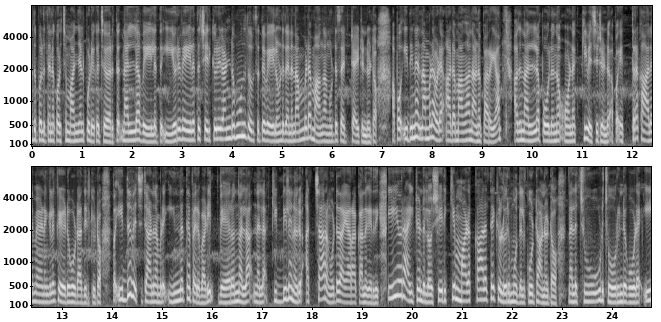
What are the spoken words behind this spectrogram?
അതുപോലെ തന്നെ കുറച്ച് മഞ്ഞൾപ്പൊടിയൊക്കെ ചേർത്ത് നല്ല വെയിലത്ത് ഈ ഒരു വെയിലത്ത് ശരിക്കും ഒരു രണ്ട് മൂന്ന് ദിവസത്തെ വെയിലുകൊണ്ട് തന്നെ നമ്മുടെ മാങ്ങ അങ്ങോട്ട് സെറ്റ് ആയിട്ടുണ്ട് കേട്ടോ. അപ്പോൾ ഇതിനെ നമ്മുടെ അവിടെ അടമാങ്ങ എന്നാണ് പറയുക അത് നല്ല പോലെ ഒന്ന് ഉണക്കി വെച്ചിട്ടുണ്ട്. അപ്പോൾ എത്ര കാലം വേണമെങ്കിലും കേടുകൂടാതിരിക്കും കേട്ടോ അപ്പോൾ ഇത് വെച്ചിട്ടാണ് നമ്മുടെ ഇന്നത്തെ പരിപാടി വേറൊന്നല്ല നല്ല കിഡിലനൊരു അച്ചാർ അങ്ങോട്ട് തയ്യാറാക്കാമെന്ന് കരുതി. ഈ ഒരു ഐറ്റം ഉണ്ടല്ലോ ശരിക്കും മഴക്കാലത്തേക്കുള്ളൊരു മുതൽക്കൂട്ടാണ് കേട്ടോ. നല്ല ചൂട് ചോറിന്റെ കൂടെ ഈ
